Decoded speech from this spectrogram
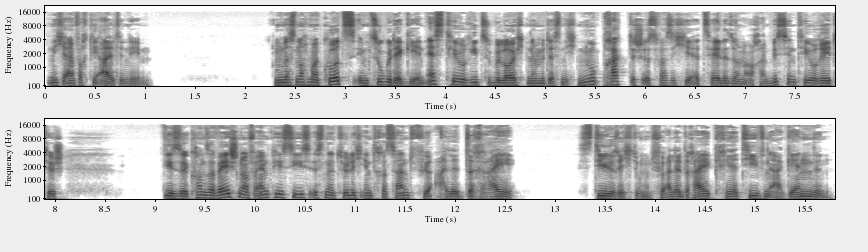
nicht einfach die alte nehmen? Um das nochmal kurz im Zuge der GNS-Theorie zu beleuchten, damit das nicht nur praktisch ist, was ich hier erzähle, sondern auch ein bisschen theoretisch. Diese Conservation of NPCs ist natürlich interessant für alle drei Stilrichtungen, für alle drei kreativen Agenden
